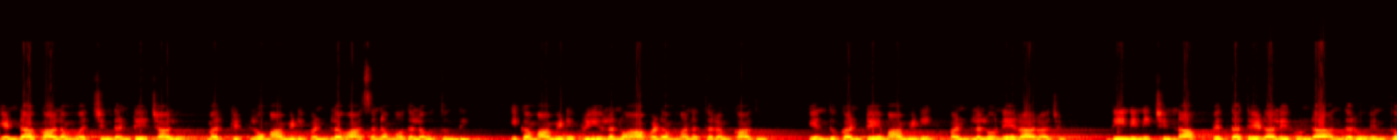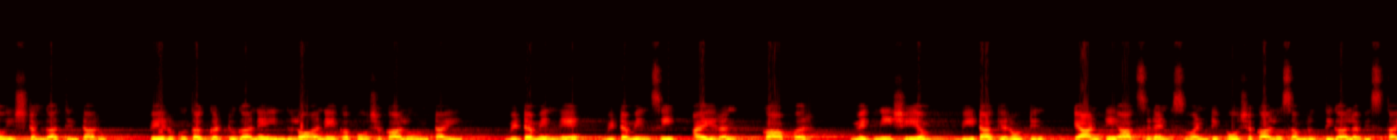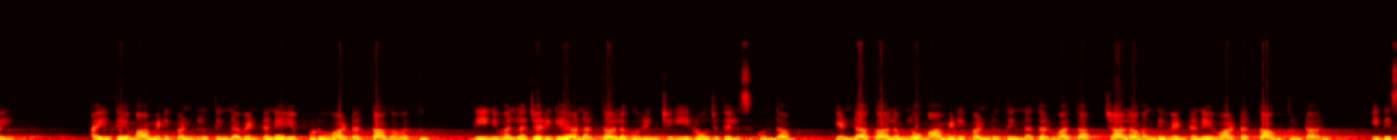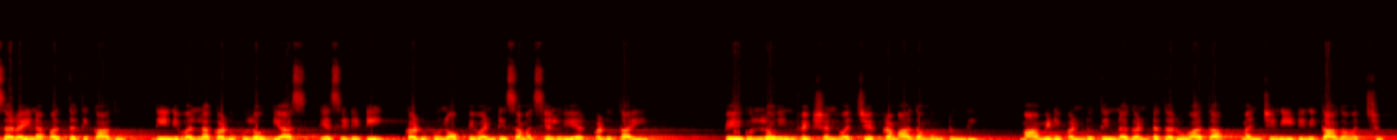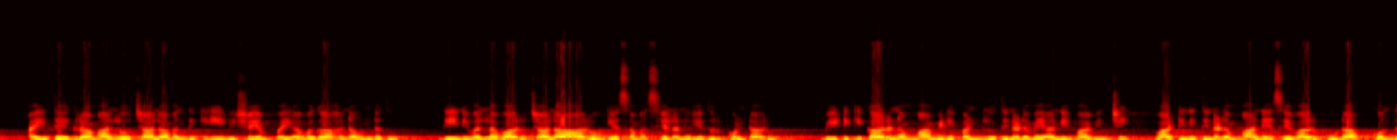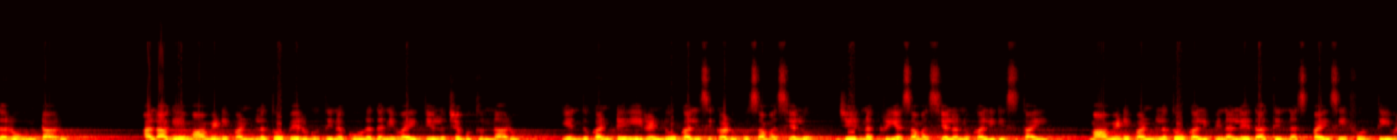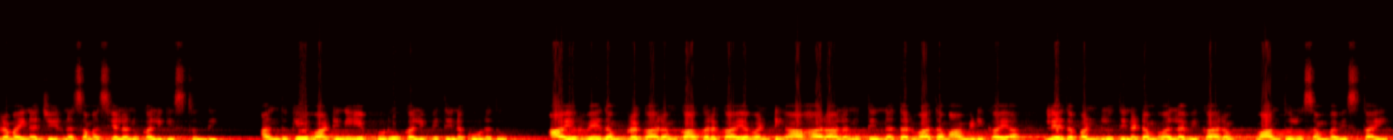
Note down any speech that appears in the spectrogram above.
ఎండాకాలం వచ్చిందంటే చాలు మార్కెట్లో మామిడి పండ్ల వాసన మొదలవుతుంది. ఇక మామిడి ప్రియులను ఆపడం మనతరం కాదు. ఎందుకంటే మామిడి పండ్లలోనే రారాజు. దీనిని చిన్న పెద్ద తేడా లేకుండా అందరూ ఎంతో ఇష్టంగా తింటారు. పేరుకు తగ్గట్టుగానే ఇందులో అనేక పోషకాలు ఉంటాయి. Vitamin A vitamin C iron copper magnesium beta carotene antioxidants వంటి పోషకాలు సమృద్ధిగా లభిస్తాయి. అయితే మామిడి పండ్లు తిన్న వెంటనే ఎప్పుడు వాటర్ తాగవద్దు. దీనివల్ల జరిగే అనర్థాల గురించి ఈ రోజు తెలుసుకుందాం. ఎండాకాలంలో మామిడి పండు తిన్న తర్వాత చాలామంది వెంటనే వాటర్ తాగుతుంటారు. ఇది సరైన పద్ధతి కాదు. దీనివల్ల కడుపులో గ్యాస్ ఎసిడిటీ కడుపు నొప్పి వంటి సమస్యలు ఏర్పడుతాయి. పేగుల్లో ఇన్ఫెక్షన్ వచ్చే ప్రమాదం ఉంటుంది. మామిడి పండు తిన్న గంట తరువాత మంచి నీటిని తాగవచ్చు. అయితే గ్రామాల్లో చాలా మందికి ఈ విషయంపై అవగాహన ఉండదు. దీనివల్ల వారు చాలా ఆరోగ్య సమస్యలను ఎదుర్కొంటారు. వీటికి కారణం మామిడి పండ్లు తినడమే అని భావించి వాటిని తినడం మానేసేవారు కూడా కొందరు ఉంటారు. అలాగే మామిడి పండ్లతో పెరుగు తినకూడదని వైద్యులు చెబుతున్నారు. ఎందుకంటే ఈ రెండూ కలిసి కడుపు సమస్యలు జీర్ణక్రియ సమస్యలను కలిగిస్తాయి. మామిడి పండ్లతో కలిపిన లేదా తిన్న స్పైసీ ఫుడ్ తీవ్రమైన జీర్ణ సమస్యలను కలిగిస్తుంది. అందుకే వాటిని ఎప్పుడూ కలిపి తినకూడదు. ఆయుర్వేదం ప్రకారం కాకరకాయ వంటి ఆహారాలను తిన్న తర్వాత మామిడికాయ లేదా పండ్లు తినటం వల్ల వికారం వాంతులు సంభవిస్తాయి.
